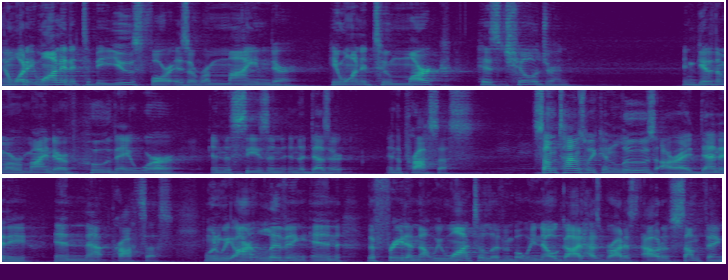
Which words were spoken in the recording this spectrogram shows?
And what he wanted it to be used for is a reminder. He wanted to mark his children and give them a reminder of who they were in the season in the desert in the process. Sometimes we can lose our identity in that process. When we aren't living in the freedom that we want to live in, but we know God has brought us out of something,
